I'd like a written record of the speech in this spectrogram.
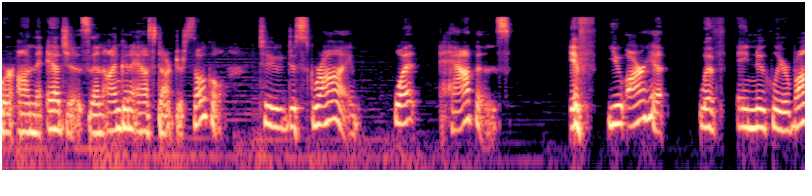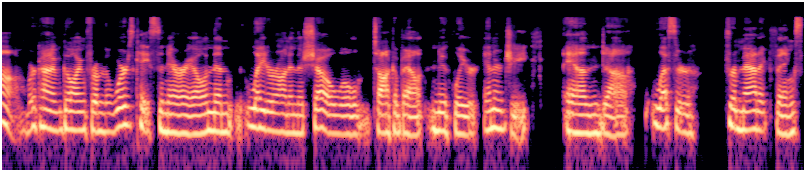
were on the edges. And I'm going to ask Dr. Sokol to describe what happens if you are hit with a nuclear bomb. We're kind of going from the worst case scenario, and then later on in the show, we'll talk about nuclear energy and uh, lesser dramatic things.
